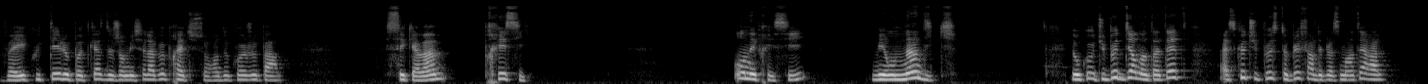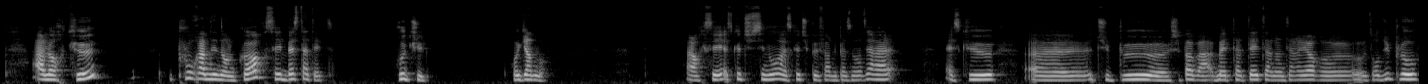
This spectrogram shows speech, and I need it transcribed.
va écouter le podcast de Jean-Michel à peu près, tu sauras de quoi je parle. C'est quand même précis. On est précis, mais on indique. Donc tu peux te dire dans ta tête, est-ce que tu peux s'il te plaît faire le déplacement latéral Alors que, pour ramener dans le corps, c'est baisse ta tête. Recule. Regarde-moi. Alors que c'est, est-ce que tu, sinon, est-ce que tu peux faire le déplacement latéral Est-ce que euh, tu peux, euh, je sais pas, bah, mettre ta tête à l'intérieur euh, autour du plot?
